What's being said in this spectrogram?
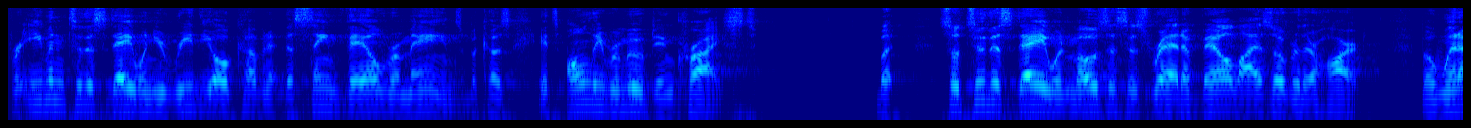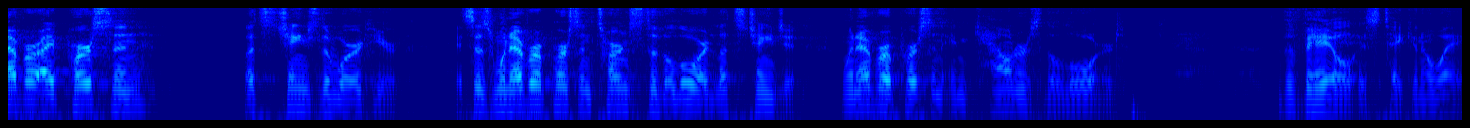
For even to this day, when you read the Old Covenant, the same veil remains because it's only removed in Christ. But so to this day, when Moses is read, a veil lies over their heart. But whenever a person, let's change the word here. It says, whenever a person turns to the Lord, let's change it. Whenever a person encounters the Lord, the veil is taken away.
